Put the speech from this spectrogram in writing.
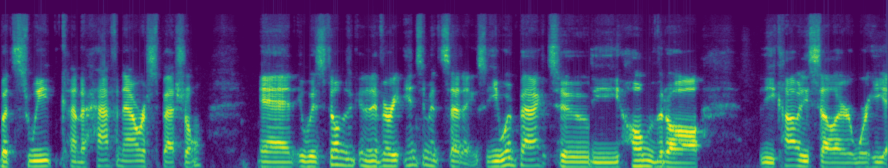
but sweet kind of half an hour special. And it was filmed in a very intimate setting. So he went back to the home of it all, the Comedy Cellar, where he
